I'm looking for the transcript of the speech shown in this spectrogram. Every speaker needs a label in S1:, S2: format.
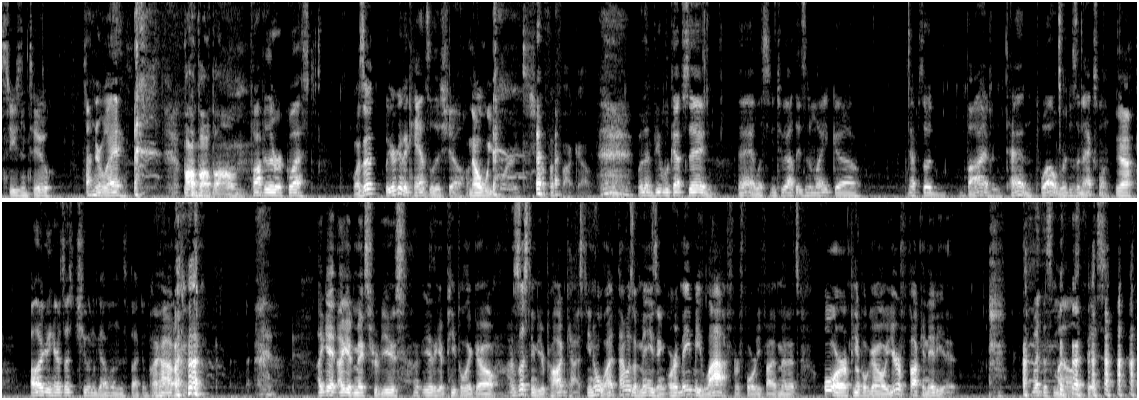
S1: Season two. Underway.
S2: Bum bum bum.
S1: Popular request.
S2: Was it?
S1: We were gonna cancel this show.
S2: No, we weren't. Shut the fuck up.
S1: But then people kept saying, Hey, I listened to Athletes in the Mic uh, episode five and 10, 12. Where's the next one?
S2: Yeah,
S1: All they're gonna hear is us chewing gum on this fucking
S2: I
S1: podcast.
S2: have. I get I get mixed reviews. You either get people that go, I was listening to your podcast. You know what? That was amazing. Or it made me laugh for 45 minutes. Or people go, You're a fucking idiot.
S1: With a smile on their face. I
